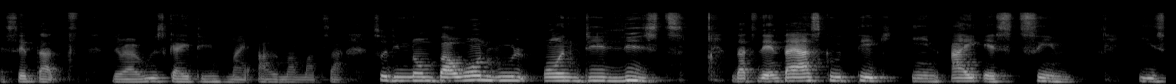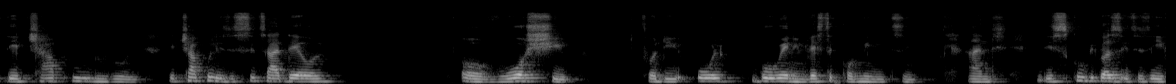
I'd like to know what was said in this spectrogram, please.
i said that there are rules guiding my alma mater. So the number one rule on the list that the entire school take in high esteem is the chapel rule. The chapel is the citadel of worship for the old Bowen University community. And the school, because it is a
